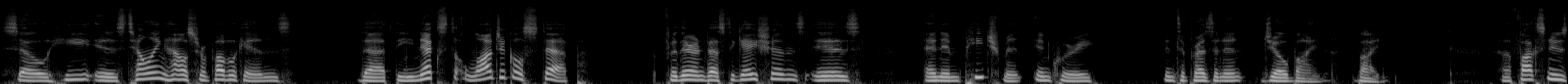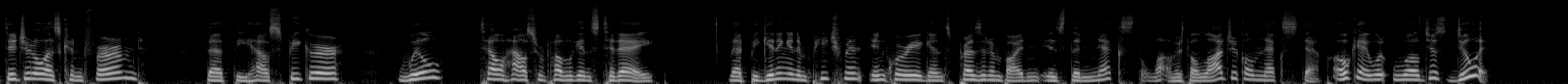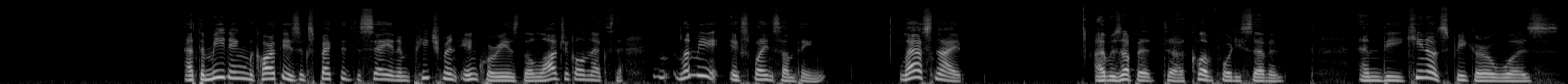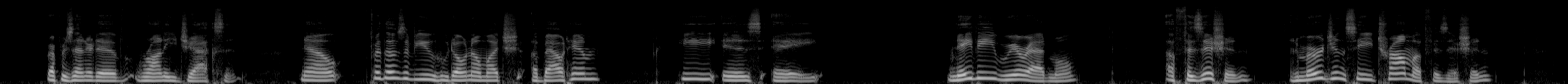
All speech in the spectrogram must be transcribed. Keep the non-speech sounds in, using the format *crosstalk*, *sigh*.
So he is telling House Republicans that the next logical step for their investigations is an impeachment inquiry into President Joe Biden. Uh, Fox News Digital has confirmed that the House Speaker will tell House Republicans today that beginning an impeachment inquiry against President Biden is the next, is the logical next step. Okay, well, just do it. At the meeting, McCarthy is expected to say an impeachment inquiry is the logical next step. Let me explain something. Last night, I was up at uh, Club 47, and the keynote speaker was Representative Ronny Jackson. Now, for those of you who don't know much about him, he is a Navy Rear Admiral, a physician, an emergency trauma physician,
